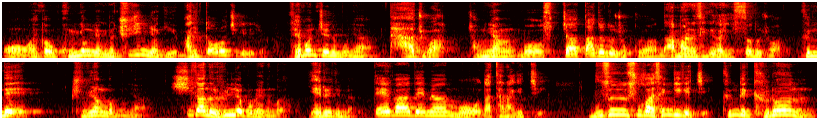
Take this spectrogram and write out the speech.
어 약간 공격력이나 추진력이 많이 떨어지게 되죠. 세 번째는 뭐냐? 다 좋아. 정량 뭐 숫자 따져도 좋고요. 나만의 세계가 있어도 좋아. 근데 중요한 건 뭐냐? 시간을 흘려보내는 거야. 예를 들면 때가 되면 뭐 나타나겠지. 무슨 수가 생기겠지. 근데 그런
